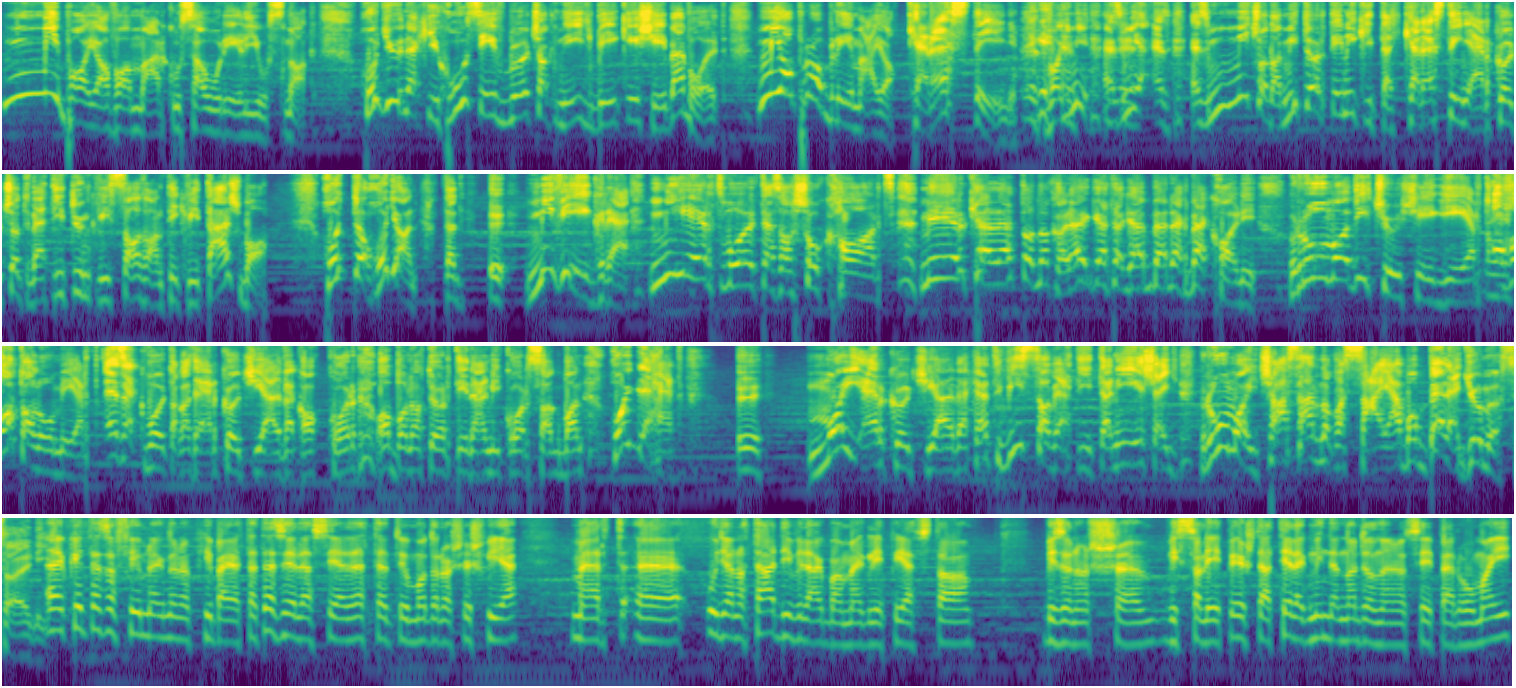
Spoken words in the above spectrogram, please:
Mi baja van Marcus Aureliusnak? Hogy ő neki 20 évből csak négy békés éve volt? Mi a problémája? Keresztény? Vagy mi? Ez, mi, ez, ez micsoda? Mi történik itt? Egy keresztény erkölcsöt vetítünk vissza az antikvitásba? Hogy, hogyan? Tehát, ö, mi végre? Miért volt ez a sok harc? Miért kellett annak a rengeteg embernek meghalni? Róma dicsőségért, a hatalomért. Ezek voltak az erkölcsi elvek akkor, abban a történelmi korszakban. Hogy lehet ö, mai erkölcsi elveket visszavetíteni, és egy római császárnak a szájába belegyömöszölni. Egyébként ez a film legnagyobb hibája, tehát ezért lesz ilyen rettentő modoros és hülye, mert e, ugyan a tárgyi világban meglépi ezt a bizonyos visszalépést, tehát tényleg minden nagyon-nagyon szépen római,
